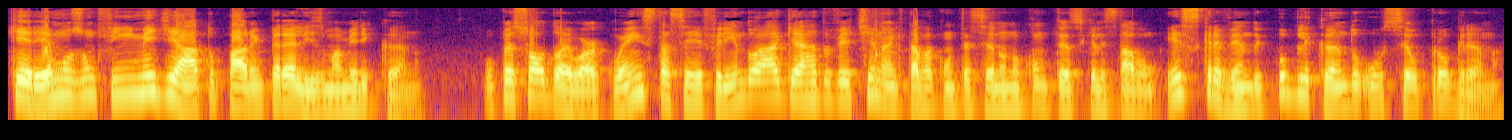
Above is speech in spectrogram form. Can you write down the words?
Queremos um fim imediato para o imperialismo americano. O pessoal do I War Queen está se referindo à Guerra do Vietnã que estava acontecendo no contexto que eles estavam escrevendo e publicando o seu programa.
